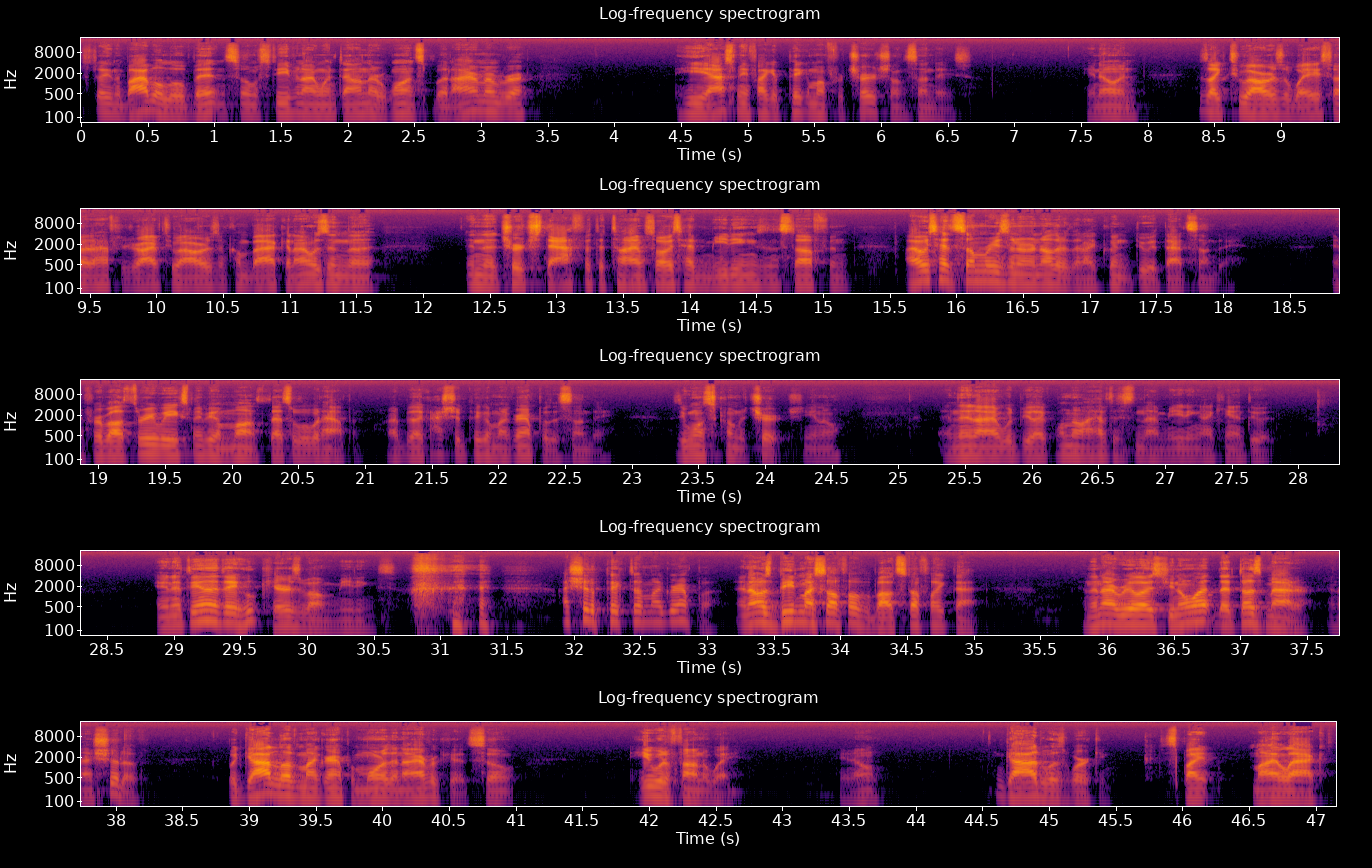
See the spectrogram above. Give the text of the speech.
studying the Bible a little bit, and so Steve and I went down there once. But I remember he asked me if I could pick him up for church on Sundays. You know, and it was like two hours away, so I'd have to drive two hours and come back. And I was in the in the church staff at the time, so I always had meetings and stuff. And I always had some reason or another that I couldn't do it that Sunday. And for about three weeks, maybe a month, that's what would happen. I'd be like, I should pick up my grandpa this Sunday because he wants to come to church, you know. And then I would be like, well, no, I have this in that meeting. I can't do it. And at the end of the day, who cares about meetings? I should have picked up my grandpa. And I was beating myself up about stuff like that. And then I realized, you know what? That does matter, and I should have. But God loved my grandpa more than I ever could, so he would have found a way. You know? God was working, despite my lack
